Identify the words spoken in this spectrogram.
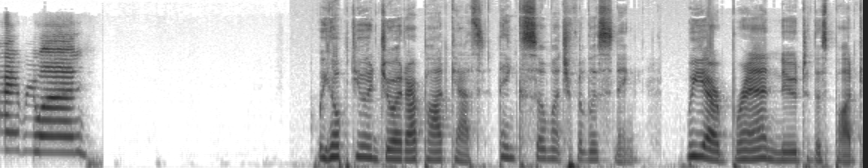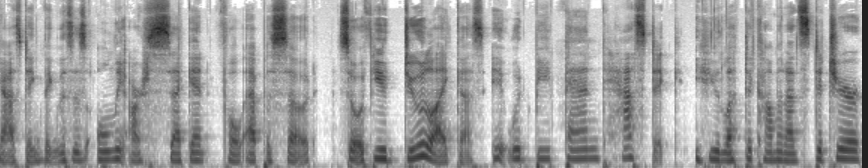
Bye, everyone. We hope you enjoyed our podcast. Thanks so much for listening. We are brand new to this podcasting thing. This is only our second full episode. So if you do like us, it would be fantastic if you left a comment on Stitcher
